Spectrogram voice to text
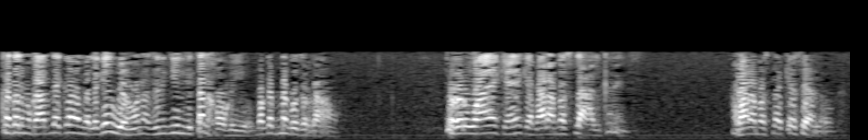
قتل مقابلے کے میں لگے ہوئے ہوں نا، زندگی ان کی تلخ ہو گئی ہو، وقت میں گزر رہا ہو تو اگر وہ آئے کہیں کہ ہمارا مسئلہ حل کریں ہمارا مسئلہ کیسے حل ہوگا؟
